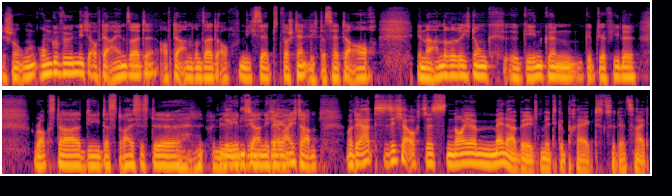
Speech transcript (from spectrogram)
ist schon un ungewöhnlich auf der einen Seite, auf der anderen Seite auch nicht selbstverständlich. Das hätte auch in eine andere Richtung äh, gehen können. Gibt ja viele Rockstar, die das 30. Lebensjahr nicht Ja, ja. erreicht haben. Und er hat sicher auch das neue Männerbild mitgeprägt zu der Zeit.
